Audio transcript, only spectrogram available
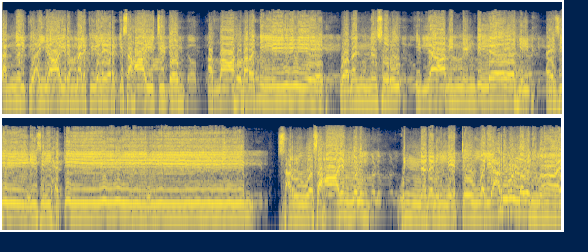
തങ്ങൾക്ക് അയ്യായിരം മലക്കുകളെ ഇറക്കി സഹായിച്ചിട്ടും അള്ളാഹു പറഞ്ഞില്ലേ? വമൻ ഇൻദില്ലാഹിൽ അസീസിൽ ഹകീം സർവ സഹായങ്ങളും ഉന്നതനും ഏറ്റവും വലിയ അറിവുള്ളവനുമായ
